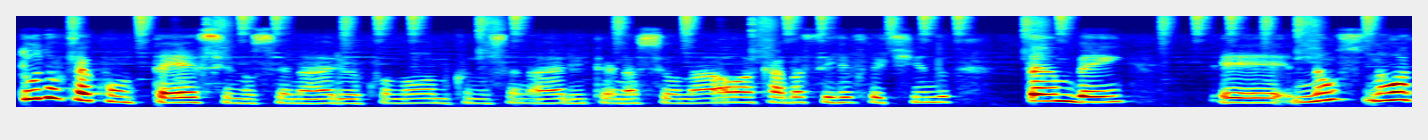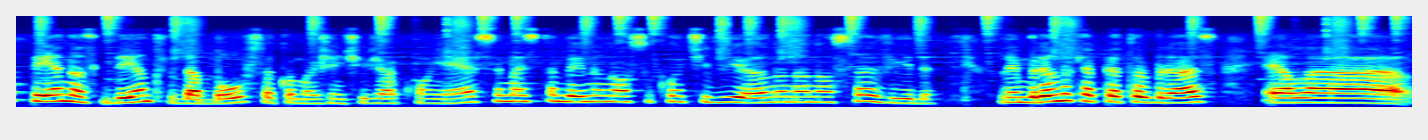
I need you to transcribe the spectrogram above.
tudo o que acontece no cenário econômico, no cenário internacional, acaba se refletindo também é, não, não apenas dentro da bolsa, como a gente já conhece, mas também no nosso cotidiano, na nossa vida. Lembrando que a Petrobras, ela,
